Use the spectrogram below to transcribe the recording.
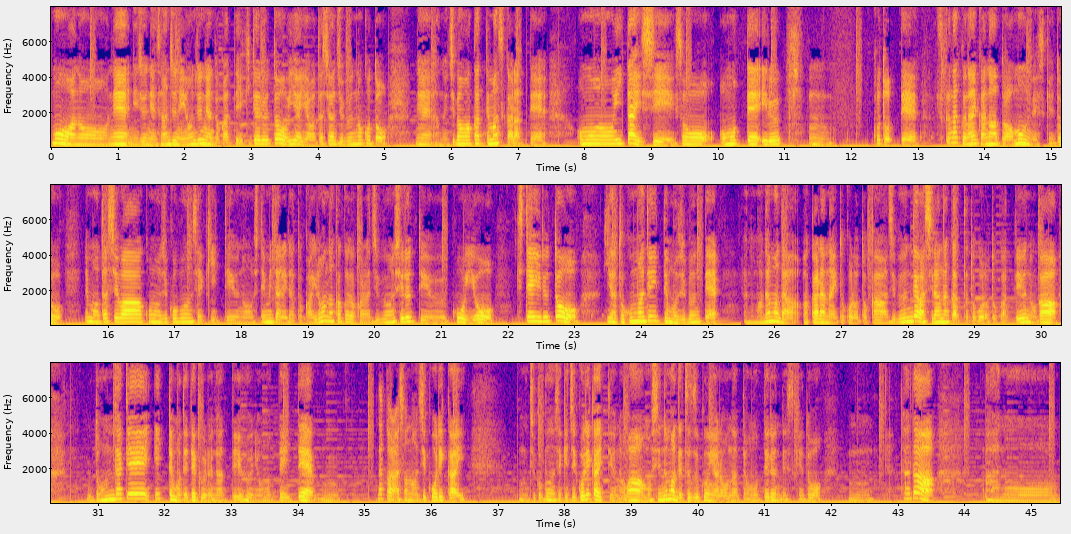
もうあのね20年30年40年とかって生きてるといやいや私は自分のことねあの一番分かってますからって思いたいしそう思っている、うん、ことって少なくないかなとは思うんですけどでも私はこの自己分析っていうのをしてみたりだとかいろんな角度から自分を知るっていう行為をしているといやどこまで行っても自分ってあのまだまだわからないところとか自分では知らなかったところとかっていうのがどんだけ行っても出てくるなっていうふうに思っていて、うん、だからその自己理解自己分析自己理解っていうのはもう死ぬまで続くんやろうなって思ってるんですけど、うん、ただあのー、ま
